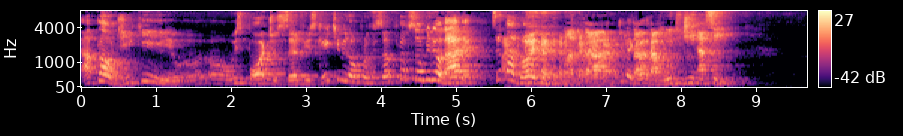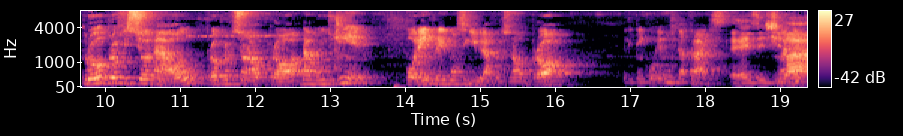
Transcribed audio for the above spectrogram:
aplaudir que o, o- o esporte, o surf o skate virou profissão, profissão milionária. Você tá doido? Mano, dá, Que dá, legal. dá muito dinheiro. Assim, pro profissional, pro profissional pro, dá muito dinheiro. Porém, para ele conseguir virar profissional pro, ele tem que correr muito atrás. É, existe Não é tão lá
